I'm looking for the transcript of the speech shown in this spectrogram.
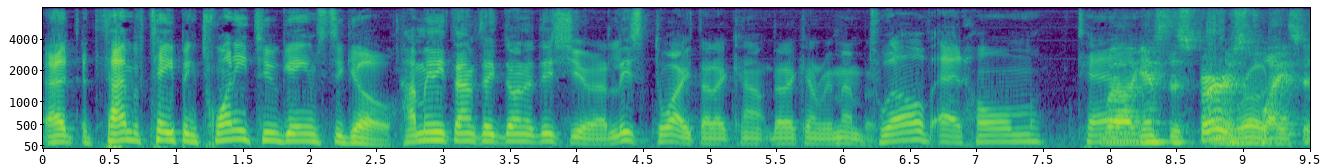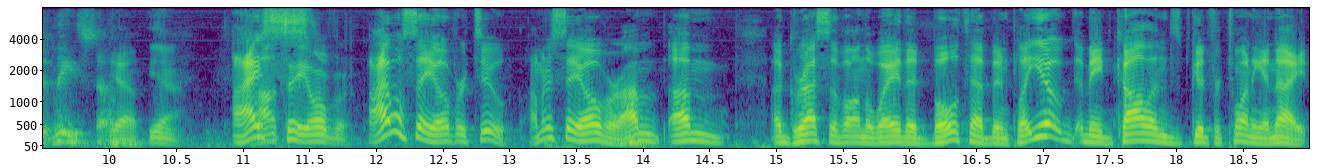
At the time of taping, 22 games to go. How many times they've done it this year? At least twice that I count that I can remember. 12 at home, 10. Well, against the Spurs the twice at least. So. Yeah. Yeah. I will say over. I will say over too. I'm going to say over. I'm I'm aggressive on the way that both have been played. You know, I mean, Collin's good for 20 a night.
